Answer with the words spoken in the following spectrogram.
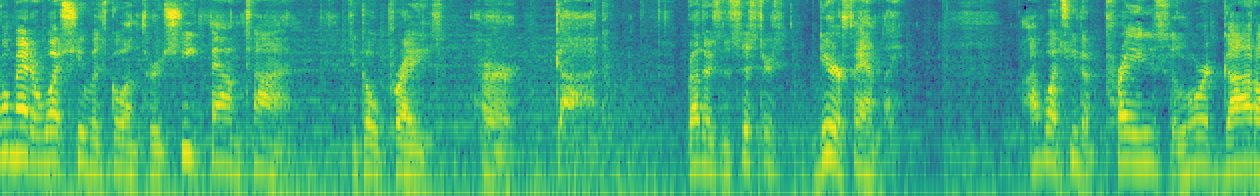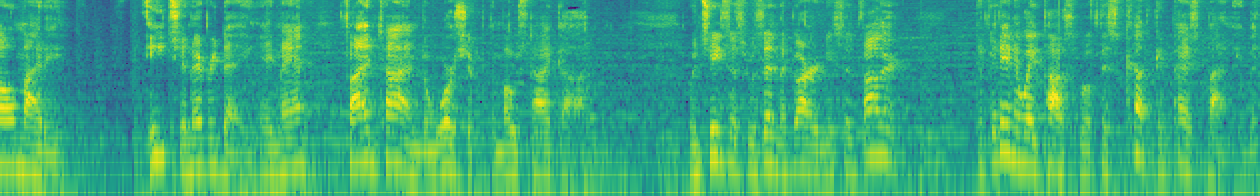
no matter what she was going through, she found time to go praise her God. Brothers and sisters, dear family, I want you to praise the Lord God Almighty each and every day. Amen. Find time to worship the Most High God. When Jesus was in the garden, he said, Father, if it any way possible, if this cup could pass by me, but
